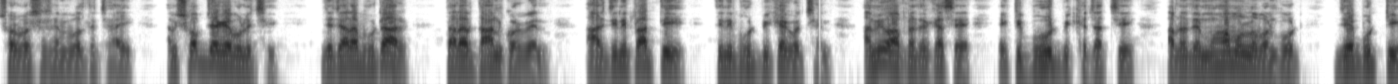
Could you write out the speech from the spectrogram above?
সর্বশেষে আমি বলতে চাই, আমি সব জায়গায় বলেছি যে যারা ভোটার, তারা দান করবেন। আর যিনি প্রার্থী, তিনি ভোট ভিক্ষা করছেন। আমিও আপনাদের কাছে একটি ভোট ভিক্ষা চাচ্ছি, আপনাদের মহামূল্যবান ভোট। যে ভোটটি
